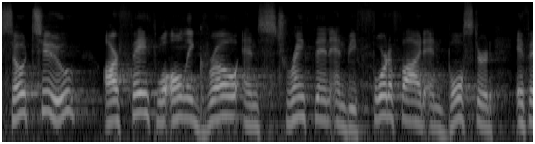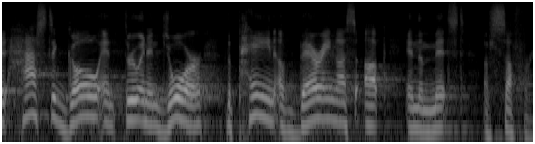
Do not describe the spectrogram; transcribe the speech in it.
So too, our faith will only grow and strengthen and be fortified and bolstered if it has to go and through and endure the pain of bearing us up in the midst of suffering.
